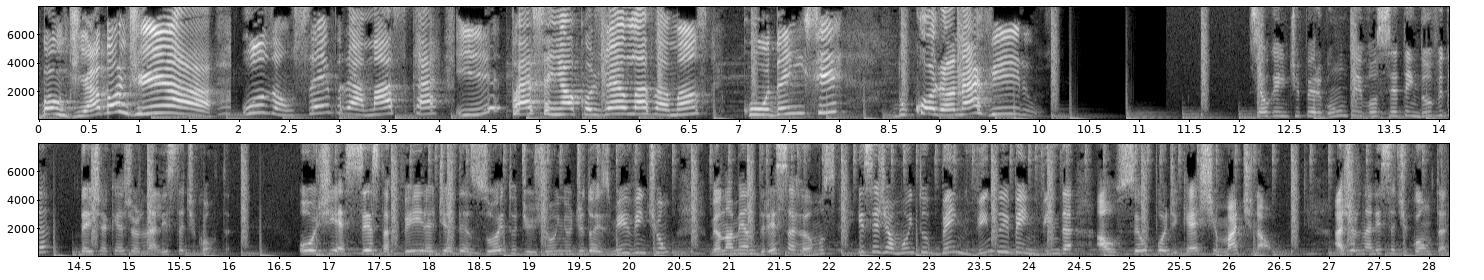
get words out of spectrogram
Bom dia, bom dia! Usam sempre a máscara e passem álcool gel, lava mãos, cuidem-se do coronavírus. Se alguém te pergunta e você tem dúvida, deixa que a jornalista te conta. Hoje é sexta-feira, dia 18 de junho de 2021. Meu nome é Andressa Ramos e seja muito bem-vindo e bem-vinda ao seu podcast matinal. A jornalista te conta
